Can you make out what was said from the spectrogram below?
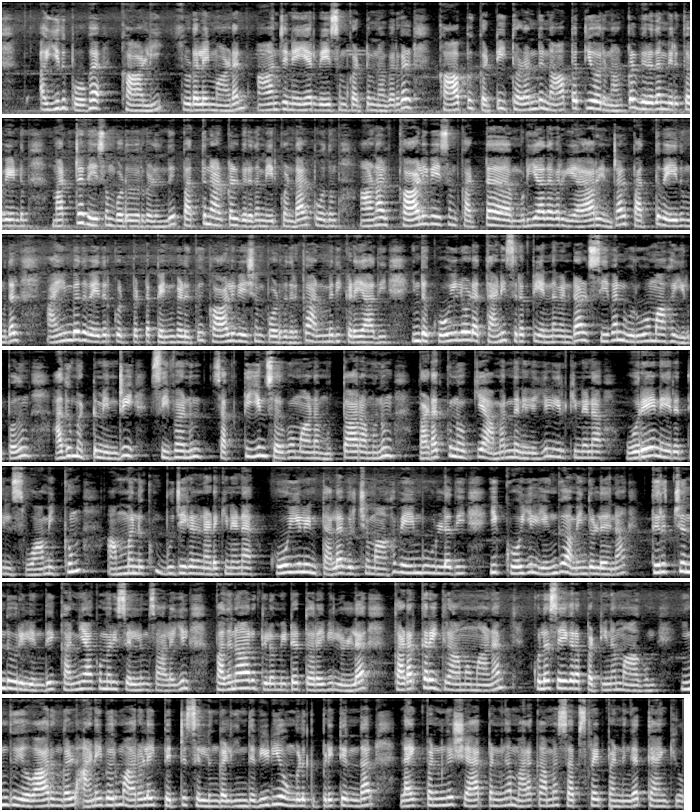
இது போக காளி சுடலை மாடன் ஆஞ்சநேயர் வேஷம் கட்டும் நபர்கள் காப்பு கட்டி தொடர்ந்து நாற்பத்தி ஒரு நாட்கள் விரதம் இருக்க வேண்டும். மற்ற வேஷம் போடுபவர்கள் வந்து பத்து நாட்கள் விரதம் மேற்கொண்டால் போதும். ஆனால் காளி வேஷம் கட்ட முடியாதவர் யார் என்றால் பத்து வயது முதல் ஐம்பது வயதிற்குட்பட்ட பெண்களுக்கு காளி வேஷம் போடுவதற்கு அனுமதி கிடையாது. இந்த கோயிலோட தனி சிறப்பு என்னவென்றால் சிவன் உருவமாக இருப்பதும் அது மட்டுமின்றி சிவனும் சக்தியின் சொர்வமான முத்தாரமனும் வடக்கு நோக்கி அமர்ந்த நிலையில் இருக்கின்றன. ஒரே நேரத்தில் சுவாமிக்கும் அம்மனுக்கும் பூஜைகள் நடக்கின்றன. கோயிலின் தல விருட்சமாக வேம்பு உள்ளது. இக்கோயில் எங்கு அமைந்துள்ளதுனா திருச்செந்தூரிலிருந்து கன்னியாகுமரி செல்லும் சாலையில் பதினாறு கிலோமீட்டர் தொலைவில் உள்ள கடற்கரை கிராமமான குலசேகரப்பட்டினம் ஆகும். இங்கு வாருங்கள். அனைவரும் அருளை பெற்று செல்லுங்கள். இந்த வீடியோ உங்களுக்கு பிடித்திருந்தால் லைக் பண்ணுங்கள் ஷேர் பண்ணுங்க. மறக்காமல் சப்ஸ்கிரைப் பண்ணுங்கள் தேங்க்யூ.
